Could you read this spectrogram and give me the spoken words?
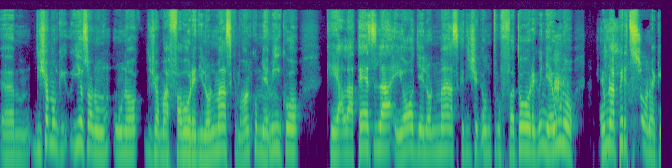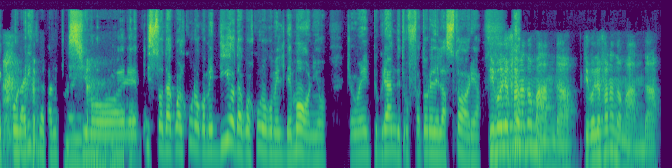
Um, diciamo che io sono uno diciamo, a favore di Elon Musk, ma ho anche un mio amico che ha la Tesla e odia Elon Musk, dice che è un truffatore, quindi è uno è una persona che polarizza tantissimo, eh, visto da qualcuno come Dio, da qualcuno come il demonio, cioè come il più grande truffatore della storia. Ti voglio fare una domanda, ti voglio fare una domanda.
